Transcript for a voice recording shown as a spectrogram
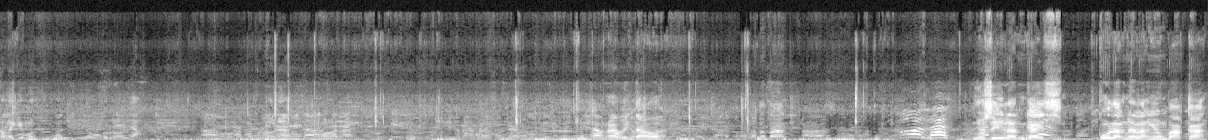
Palagi mo yung turno niya. Maraming tao. New Zealand guys. Kulang na lang yung baka.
